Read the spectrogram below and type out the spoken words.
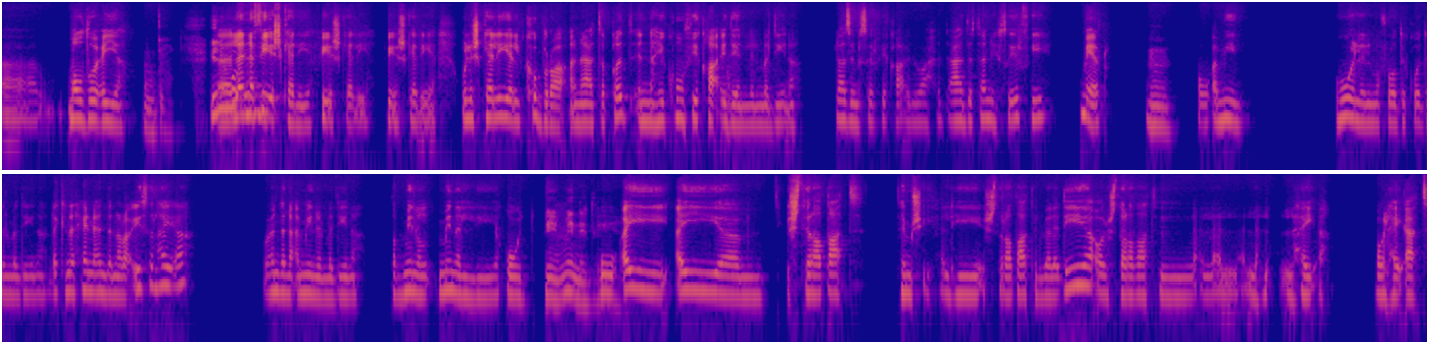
آه موضوعية. okay آه يعني لأن في إشكالية في إشكالية في إشكالية. والإشكالية الكبرى أنا أعتقد إنه يكون في قائدين للمدينة. لازم يصير في قائد واحد. عادة يصير في mayor مم. أو أمين. هو اللي المفروض يقود المدينة. لكن الحين عندنا رئيس الهيئة وعندنا أمين المدينة. طب مين مين اللي يقود مين اللي واي أي اشتراطات تمشي هل هي اشتراطات البلدية أو اشتراطات ال- ال- ال- ال- الهيئة أو الهيئات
